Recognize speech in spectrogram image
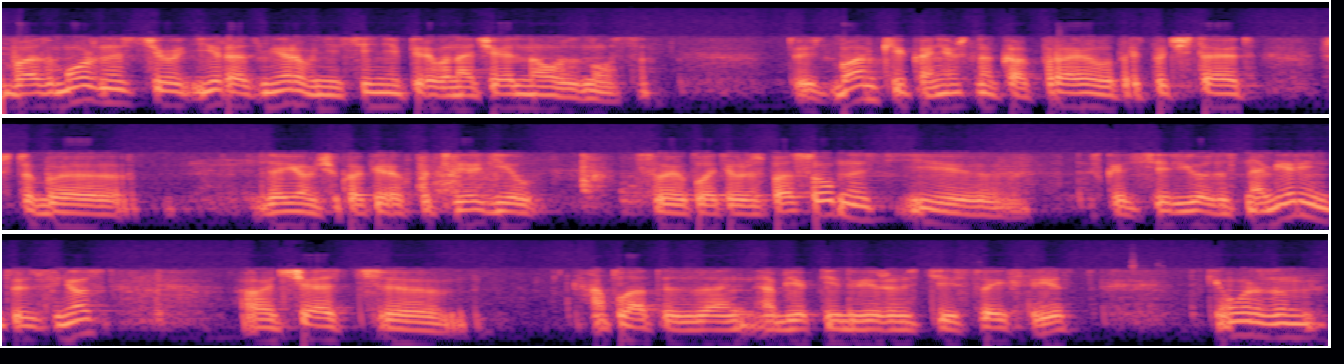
возможностью и размером внесения первоначального взноса. То есть банки, конечно, как правило, предпочитают, чтобы заемщик, во-первых, подтвердил свою платежеспособность и, так сказать, серьезность намерений, то есть внес э, часть э, оплаты за объект недвижимости из своих средств. Таким образом,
